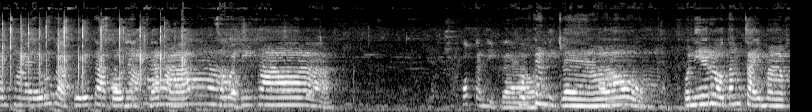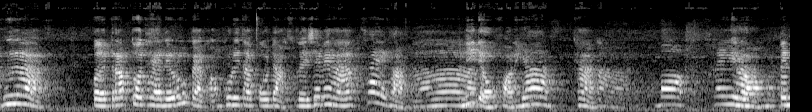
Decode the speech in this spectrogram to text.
รนไชส์ในรูปแบบภูริตาโปรดักต์นะคะ สวัสดีค่ะ พบกันอีกแล้ว พบกันอีกแล้วอ่าวันนี้เราตั้งใจมาเพื่อเปิดรับตัวแทนในรูปแบบของภูริตาโปรดักต์เลยใช่ไหมคะ ใช่ค่ะอ่าวันนี้เดี๋ยวขออนุญาตค่ะอ่ามอบให้ค่ะลองเป็น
